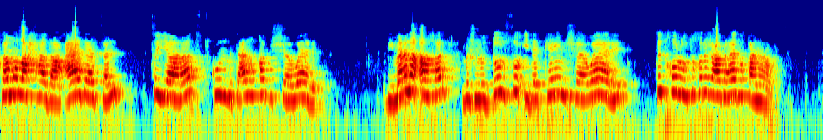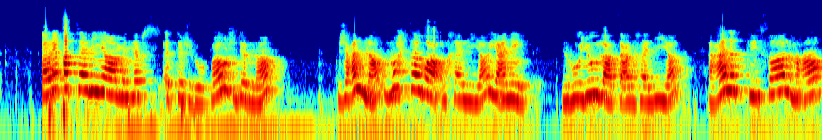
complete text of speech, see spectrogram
كملاحظة عادة التيارات تكون متعلقة بالشوارد. بمعنى آخر باش ندرسو إذا كاين شوارد تدخل وتخرج عبر هذه القنوات الطريقة الثانية من نفس التجربة وش درنا؟ جعلنا محتوى الخلية يعني الهيولة تاع الخلية على اتصال مع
